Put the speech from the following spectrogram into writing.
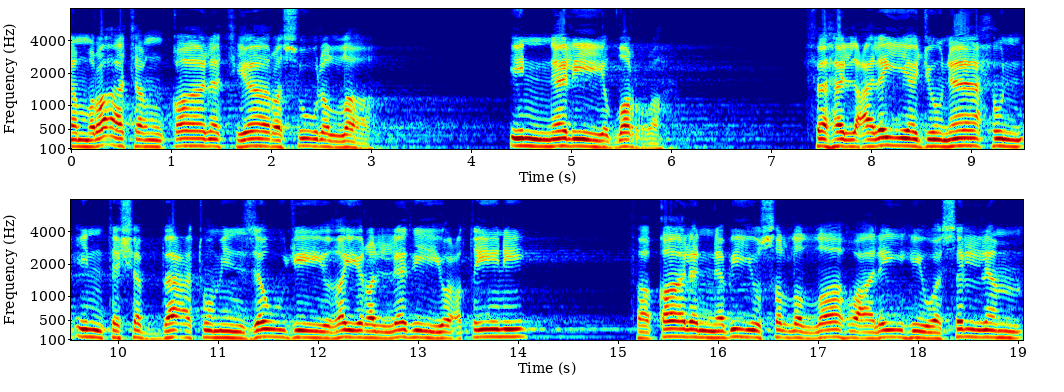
امرأة قالت يا رسول الله إن لي ضرة فهل علي جناح إن تشبعت من زوجي غير الذي يعطيني؟ فقال النبي صلى الله عليه وسلم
